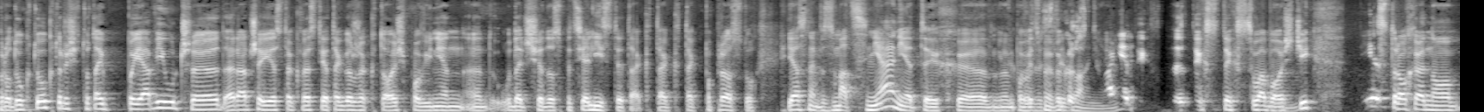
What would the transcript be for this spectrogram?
produktu, który się tutaj pojawił, czy raczej jest to kwestia tego, że ktoś powinien e, udać się do specjalisty, tak, tak, tak po prostu. Jasne, wzmacnianie tych, e, powiedzmy, wykorzystywanie tych, tych, tych słabości jest trochę no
